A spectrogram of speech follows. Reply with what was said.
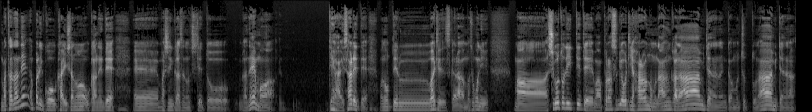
まあ、ただね、やっぱりこう、会社のお金で、えー、まあ、新幹線のチケットがね、まあ、手配されて、まあ、乗ってるわけですから、まあ、そこに、まあ、仕事で行ってて、まあ、プラス料金払うのもなんかなみたいな、なんかもうちょっとなみたいな、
